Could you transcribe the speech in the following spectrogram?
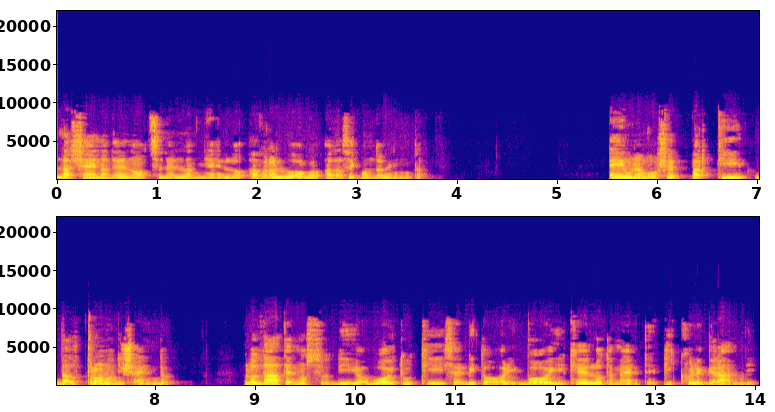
la cena delle nozze dell'Agnello avrà luogo alla seconda venuta. E una voce partì dal trono dicendo, Lodate il nostro Dio, voi tutti i servitori, voi che lo temete, piccoli e grandi.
